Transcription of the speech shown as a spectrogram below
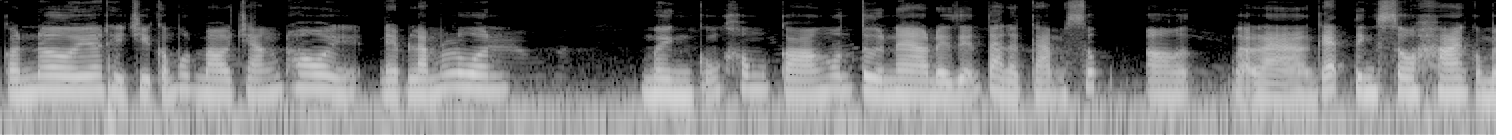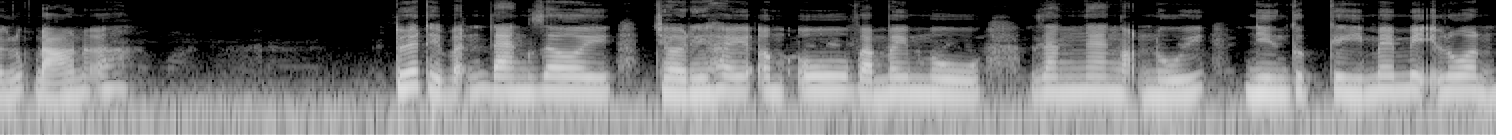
Có nơi thì chỉ có một màu trắng thôi, đẹp lắm luôn. Mình cũng không có ngôn từ nào để diễn tả được cảm xúc uh, gọi là getting so high của mình lúc đó nữa. Tuyết thì vẫn đang rơi, trời thì hay âm u và mây mù răng ngang ngọn núi, nhìn cực kỳ mê mị luôn.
